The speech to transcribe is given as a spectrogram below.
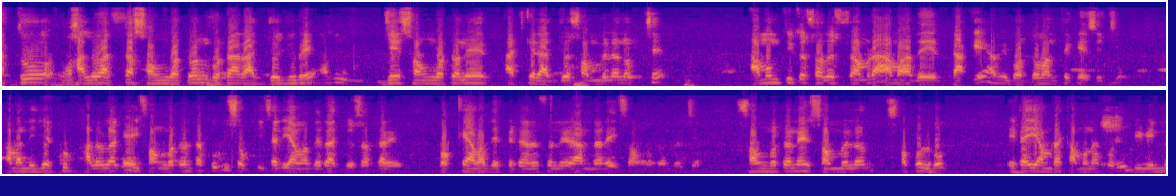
এত ভালো একটা সংগঠন গোটা রাজ্য জুড়ে। যে সংগঠনের আজকে রাজ্য সম্মেলন হচ্ছে আমন্ত্রিত সদস্য আমরা আমাদের ডাকে আমি বর্ধমান থেকে এসেছি। আমার নিজের খুব ভালো লাগে এই সংগঠনটা খুবই শক্তিশালী আমাদের রাজ্য সরকারের পক্ষে আমাদের ফেডারেশনের আন্ডারে এই সংগঠন রয়েছে। সংগঠনের সম্মেলন সফল হোক এটাই আমরা কামনা করি। বিভিন্ন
